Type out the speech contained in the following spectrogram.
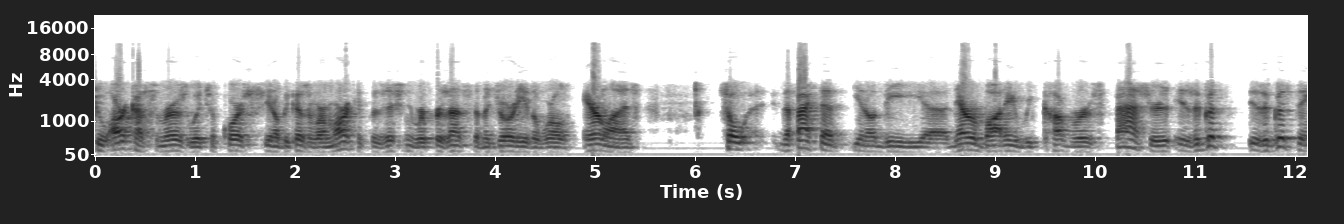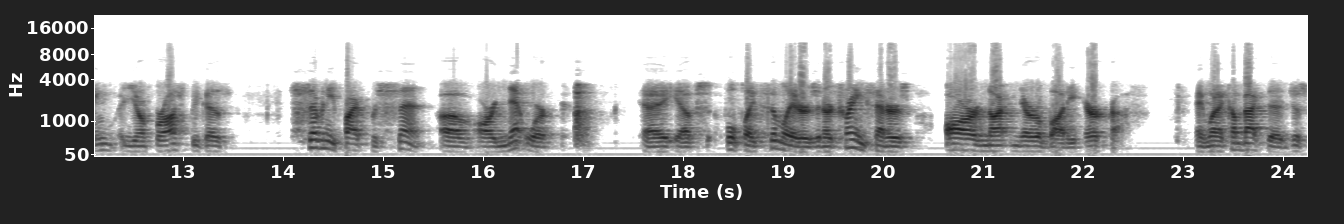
to our customers, which, of course, you know, because of our market position, represents the majority of the world's airlines. So the fact that you know the uh, narrow body recovers faster is a good is a good thing, you know, for us because 75% of our network uh, of full-flight simulators in our training centers are not narrow-body aircraft. And when I come back to just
